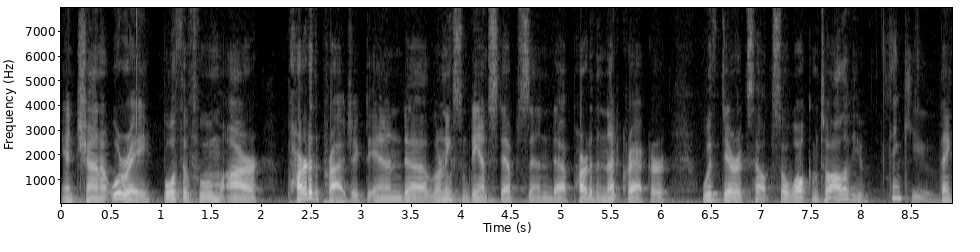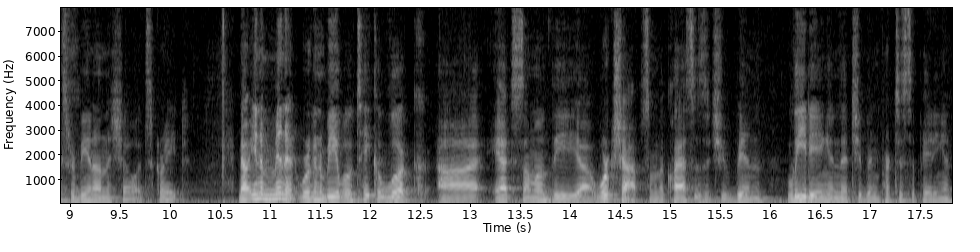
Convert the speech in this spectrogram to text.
and Chana Ure, both of whom are part of the project and uh, learning some dance steps and uh, part of the Nutcracker with Derek's help. So welcome to all of you. Thank you. Thanks for being on the show. It's great. Now, in a minute, we're going to be able to take a look uh, at some of the uh, workshops, some of the classes that you've been leading and that you've been participating in.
